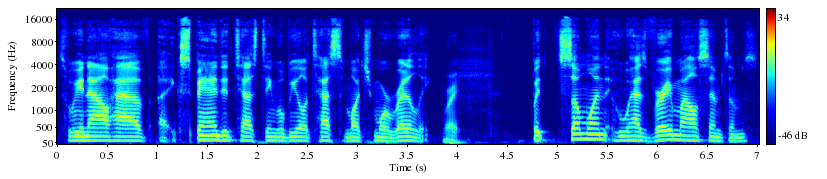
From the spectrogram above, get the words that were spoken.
So we now have uh, expanded testing. We'll be able to test much more readily. Right. But someone who has very mild symptoms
